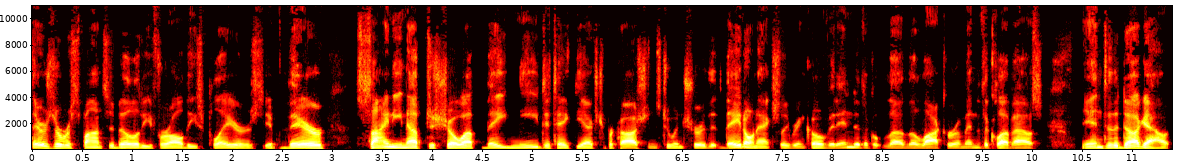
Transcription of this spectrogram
there's a responsibility for all these players if they're signing up to show up, they need to take the extra precautions to ensure that they don't actually bring COVID into the, the, the locker room, into the clubhouse, into the dugout.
